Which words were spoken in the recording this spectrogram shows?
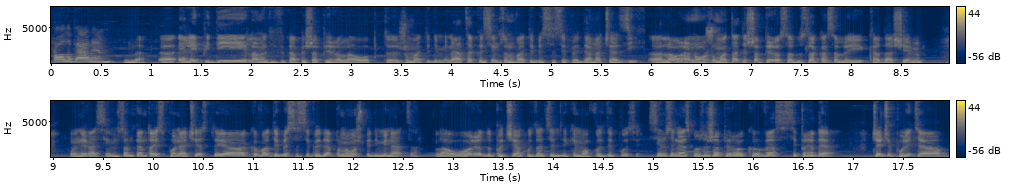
All about him. Da. Uh, LAPD l-a notificat pe Shapiro la 8 jumate dimineața că Simpson va trebui să se predea în acea zi. Uh, la ora 9 jumătate, Shapiro s-a dus la casa lui Kardashian, unde era Simpson, pentru a-i spune acestuia că va trebui să se predea până la 11 dimineața, la o oră după ce acuzațiile de crimă au fost depuse. Simpson i-a spus lui Shapiro că vrea să se predea, ceea ce poliția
